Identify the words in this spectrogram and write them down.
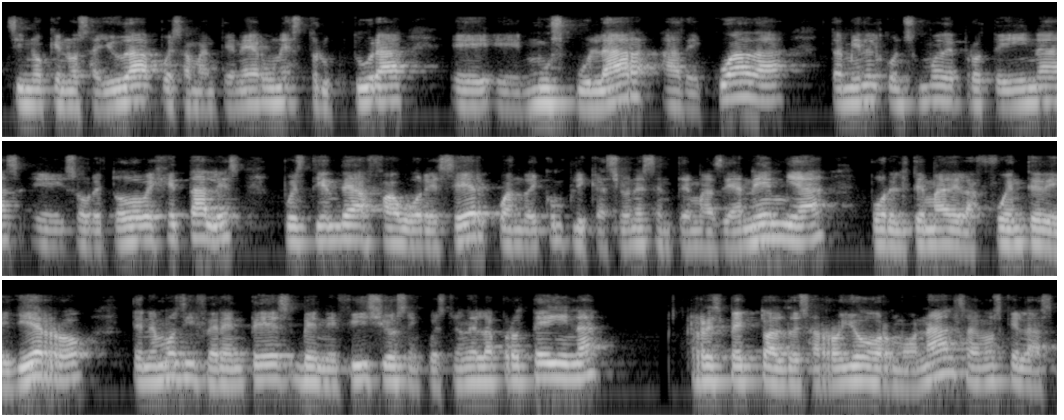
sino que nos ayuda pues a mantener una estructura eh, eh, muscular adecuada, también el consumo de proteínas, eh, sobre todo vegetales, pues tiende a favorecer cuando hay complicaciones en temas de anemia, por el tema de la fuente de hierro. Tenemos diferentes beneficios en cuestión de la proteína respecto al desarrollo hormonal. Sabemos que las,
